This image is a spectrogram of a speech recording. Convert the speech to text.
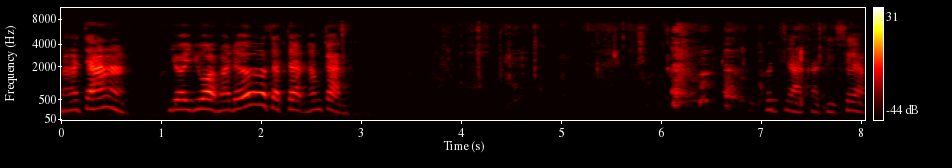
มาจ้า ยัวยัวมาเด้อแซ่บๆน้ำกันพืชยากะทิแซ่บ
